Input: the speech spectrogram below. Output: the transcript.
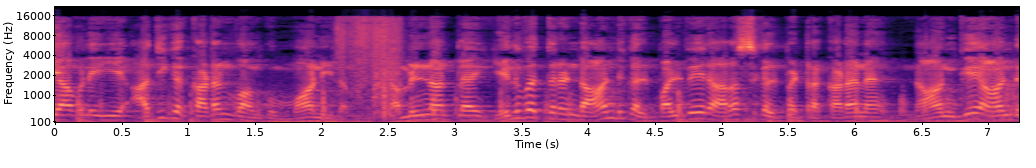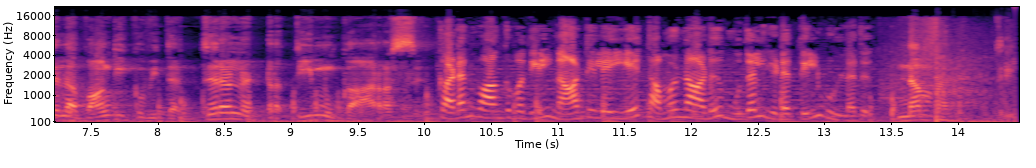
இந்தியாவிலேயே அதிக கடன் வாங்கும் மாநிலம். தமிழ்நாட்டுல 72 ரெண்டு ஆண்டுகள் பல்வேறு அரசுகள் பெற்ற கடனை நான்கே ஆண்டுல வாங்கி குவித்த திறனற்ற திமுக அரசு. கடன் வாங்குவதில் நாட்டிலேயே தமிழ்நாடு முதல் இடத்தில் உள்ளது. நம்பர் த்ரீ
